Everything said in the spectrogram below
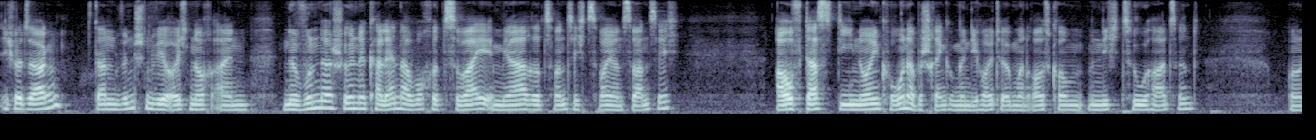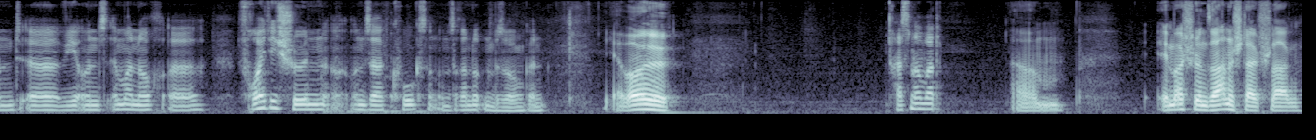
ich würde sagen, dann wünschen wir euch noch ein, eine wunderschöne Kalenderwoche 2 im Jahre 2022. Auf dass die neuen Corona-Beschränkungen, die heute irgendwann rauskommen, nicht zu hart sind. Und äh, wir uns immer noch äh, freudig schön unser Koks und unsere Nutten besorgen können. Jawohl. Hast du noch was? Ähm, immer schön Sahne steif schlagen.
